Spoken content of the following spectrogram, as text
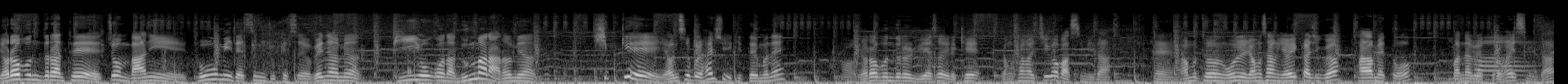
여러분들한테 좀 많이 도움이 됐으면 좋겠어요 왜냐하면 비 오거나 눈만 안 오면 쉽게 연습을 할 수 있기 때문에 어, 여러분들을 위해서 이렇게 영상을 찍어봤습니다. 네, 아무튼 오늘 영상 여기까지고요. 다음에 또 만나 뵙도록 하겠습니다.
